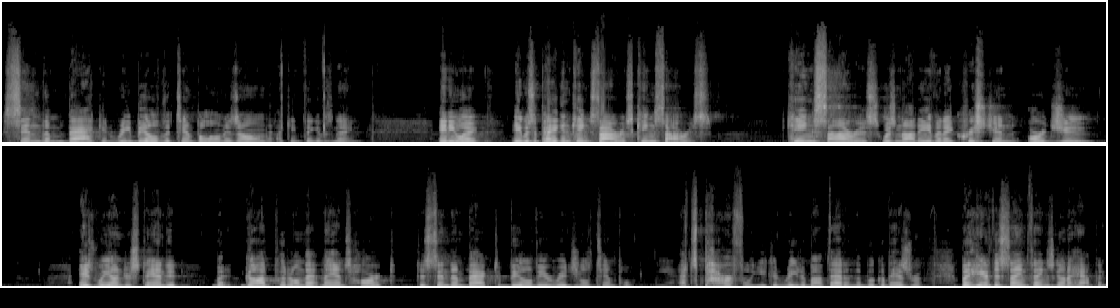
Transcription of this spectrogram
send them back and rebuild the temple on his own. I can't think of his name. Anyway, he was a pagan king, Cyrus, King Cyrus. King Cyrus was not even a Christian or a Jew, as we understand it, but God put on that man's heart to send him back to build the original temple. That's powerful. You can read about that in the book of Ezra. But here, the same thing's going to happen.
